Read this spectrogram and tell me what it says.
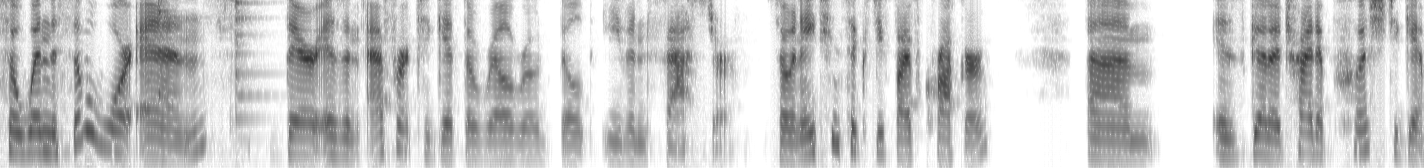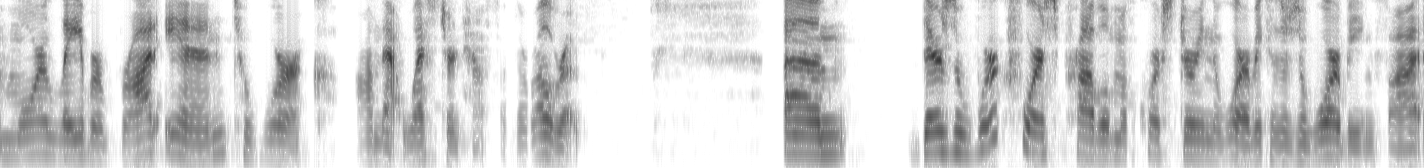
So when the Civil War ends, there is an effort to get the railroad built even faster. So in 1865, Crocker um, is going to try to push to get more labor brought in to work on that western half of the railroad. Um, there's a workforce problem, of course, during the war because there's a war being fought.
